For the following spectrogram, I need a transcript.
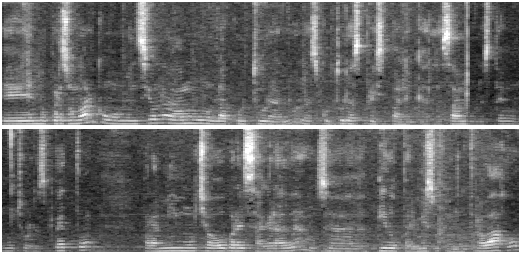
eh, en lo personal, como menciona, amo la cultura, ¿no? las culturas prehispánicas, las amo, les tengo mucho respeto. Para mí mucha obra es sagrada, o sea, pido permiso cuando trabajo.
